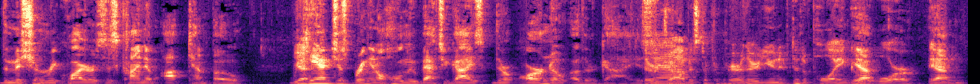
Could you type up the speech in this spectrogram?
the mission requires this kind of op tempo. We Yeah. can't just bring in a whole new batch of guys. There are no other guys. Their job is to prepare their unit to deploy and go Yeah. to war. Yeah. And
